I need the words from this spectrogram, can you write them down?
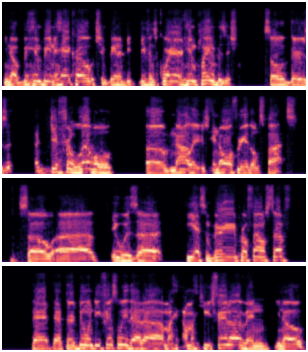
you know, him being a head coach and being a de- defense coordinator and him playing a position. So there's a different level of knowledge in all three of those spots. So uh, it was uh, he had some very profound stuff that that they're doing defensively that uh, I'm a, I'm a huge fan of, and you know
